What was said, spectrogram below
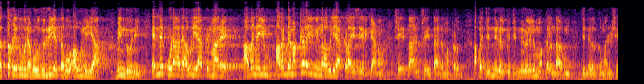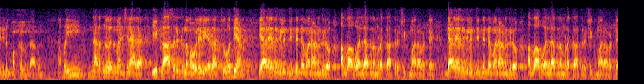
തത്തഹിദൂനഹു ദുര്യത്തഹു ഔലിയ മിന്ദൂനി എന്നെ കൂടാതെ ഔലിയാക്കന്മാരെ അവനെയും അവന്റെ മക്കളെയും നിങ്ങൾ ഔലിയാക്കളായി സ്വീകരിക്കുകയാണോ? ഷെയ്ത്താനും ഷെയ്ത്താന്റെ മക്കളും. അപ്പൊ ജിന്നുകൾക്ക് ജിന്നുകളിലും മക്കളുണ്ടാകും ജിന്നുകൾക്ക് മനുഷ്യരിലും മക്കളുണ്ടാകും. അപ്പൊ ഈ നടന്നു വരുന്ന മനുഷ്യനാരാ? ഈ ക്ലാസ് എടുക്കുന്ന മൗലവി ഏതാ? ചോദ്യമാണ് ഇയാൾ ഏതെങ്കിലും ജിന്നിന്റെ മോനാണെങ്കിലോ അള്ളാഹു അല്ലാതെ നമ്മളെ കാത്തുരക്ഷിക്കുമാറാവട്ടെ. ഇയാൾ ഏതെങ്കിലും ജിന്നിന്റെ മോനാണെങ്കിലോ അള്ളാഹു അല്ലാതെ നമ്മളെ കാത്തുരക്ഷിക്കുമാറാവട്ടെ.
